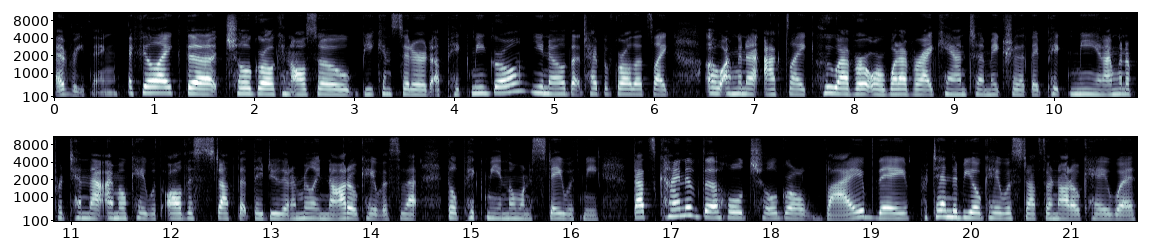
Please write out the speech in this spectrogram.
everything. I feel like the chill girl can also be considered a pick me girl, you know, that type of girl that's like, oh, I'm going to act like whoever or whatever I can to make sure that they pick me. And I'm going to pretend that I'm okay with all this stuff that they do that I'm really not okay with so that they'll pick me and they'll want to stay with me. That's kind of the whole chill girl vibe. They pretend to be okay with stuff they're not okay with.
